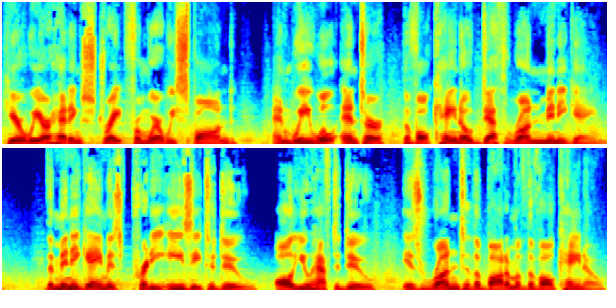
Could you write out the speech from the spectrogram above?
Here we are heading straight from where we spawned, and we will enter the Volcano Death Run minigame. The minigame is pretty easy to do. All you have to do is run to the bottom of the volcano.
